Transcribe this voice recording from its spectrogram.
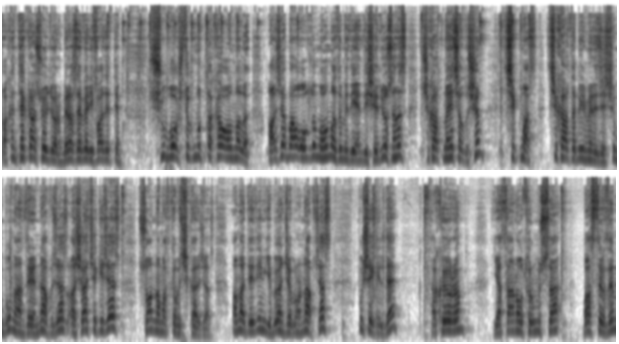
Bakın tekrar söylüyorum. Biraz evvel ifade ettim. Şu boşluk mutlaka olmalı. Acaba oldu mu olmadı mı diye endişe ediyorsanız çıkartmaya çalışın. Çıkmaz. Çıkartabilmeniz için bu mandalini ne yapacağız? Aşağı çekeceğiz. Sonra matkabı çıkaracağız. Ama dediğim gibi önce bunu ne yapacağız? Bu şekilde takıyorum. Yatağına oturmuşsa Bastırdım.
